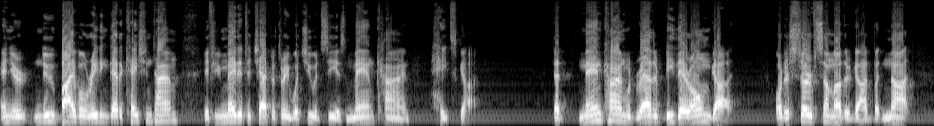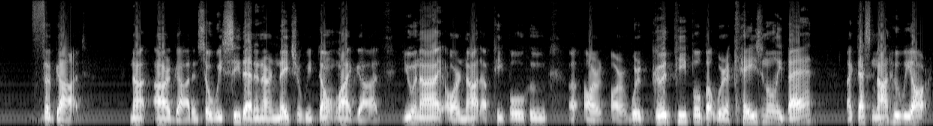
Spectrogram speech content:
in your new Bible reading dedication time, if you made it to chapter 3, what you would see is mankind hates God. That mankind would rather be their own God or to serve some other God, but not the God, not our God. And so we see that in our nature. We don't like God. You and I are not a people who uh, are, are, we're good people, but we're occasionally bad. Like that's not who we are.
